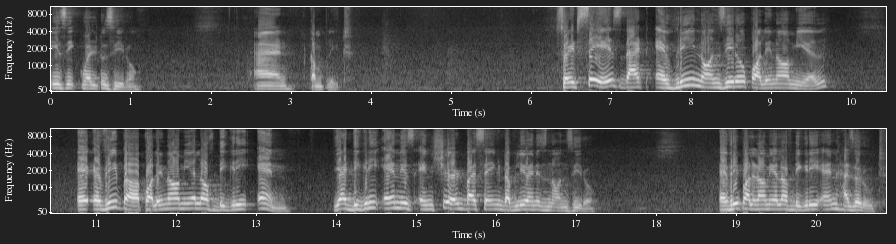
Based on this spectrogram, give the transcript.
is equal to 0 and complete. So it says that every non-zero polynomial, every uh, polynomial of degree n, yeah degree n is ensured by saying wn is non-zero every polynomial of degree n has a root.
